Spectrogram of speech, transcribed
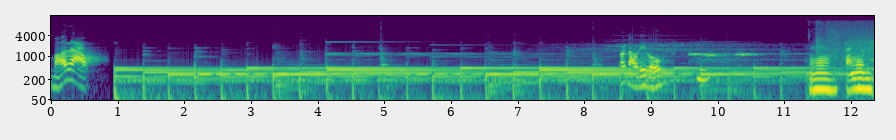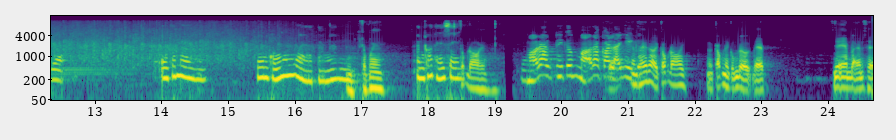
Mở rào. Bắt đầu đi vũ. Nè tặng em. Dạ em cảm ơn. Em cũng muốn quà tặng anh. Cảm ơn. Anh có thể xem. Cốc đôi. Mở ra đi cưng mở ra coi lại gì em cưng? thấy rồi cốc đôi. Cốc này cũng được đẹp. Như em là em sẽ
